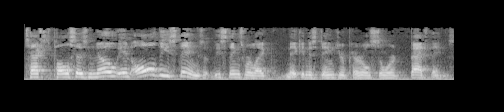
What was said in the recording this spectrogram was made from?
text. Paul says, no, in all these things, these things were like nakedness, danger, peril, sword, bad things.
